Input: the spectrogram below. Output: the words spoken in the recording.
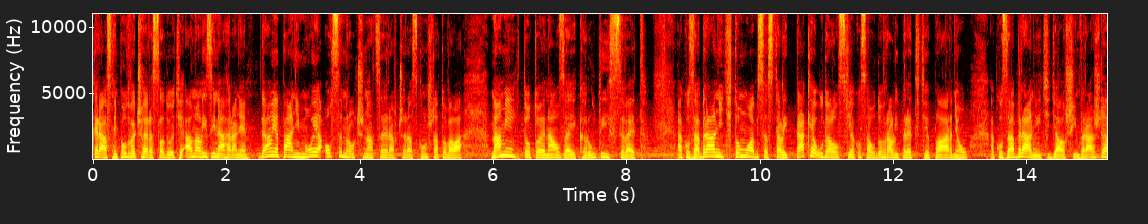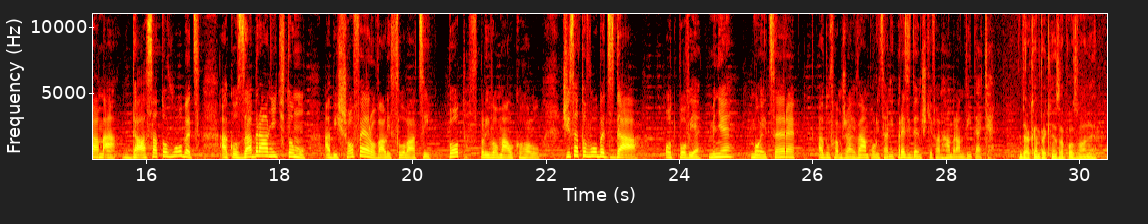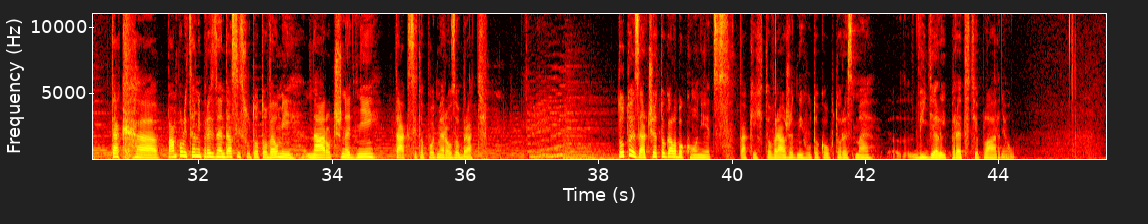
Krásny podvečer, sledujete analýzy na hrane. Dámy a páni, moja 8-ročná dcéra včera skonštatovala, mami, toto je naozaj krutý svet. Ako zabrániť tomu, aby sa stali také udalosti, ako sa odohrali pred teplárňou? Ako zabrániť ďalším vraždám a dá sa to vôbec? Ako zabrániť tomu, aby šoférovali Slováci pod vplyvom alkoholu? Či sa to vôbec dá? Odpovie mne, mojej cére a dúfam, že aj vám, policajný prezident Štefan Hamran. Vítajte. Ďakujem pekne za pozvanie. Tak, eh, pán policajný prezident, asi sú toto veľmi náročné dni, tak si to poďme rozobrať. Toto je začiatok alebo koniec takýchto vražedných útokov, ktoré sme eh, videli pred teplárňou?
